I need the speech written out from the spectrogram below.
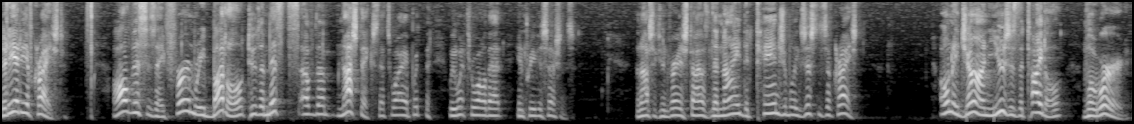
The deity of Christ. All this is a firm rebuttal to the myths of the Gnostics. That's why I put the, we went through all that in previous sessions. The Gnostics, in various styles, denied the tangible existence of Christ. Only John uses the title, the Word.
